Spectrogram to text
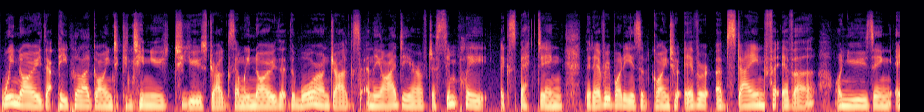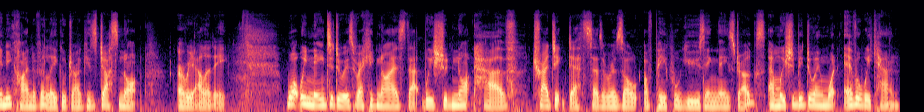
We know that people are going to continue to use drugs, and we know that the war on drugs and the idea of just simply expecting that everybody is going to ever abstain forever on using any kind of illegal drug is just not a reality. What we need to do is recognise that we should not have tragic deaths as a result of people using these drugs. And we should be doing whatever we can,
